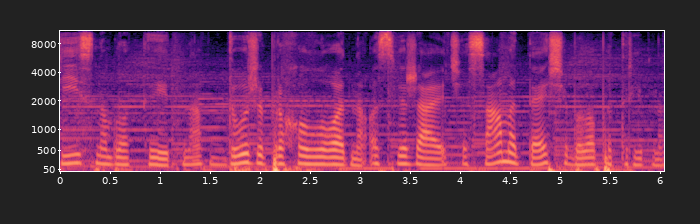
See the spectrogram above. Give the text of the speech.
дійсно блакитна, дуже прохолодна, освіжаюча, саме те, що було потрібно.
